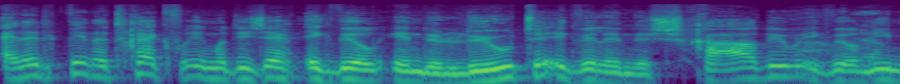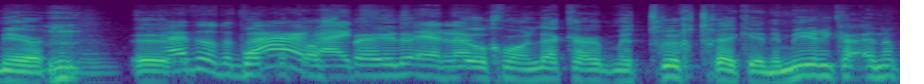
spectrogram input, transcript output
En ik vind het gek voor iemand die zegt... ik wil in de luwte, ik wil in de schaduw... ik wil niet meer eh Hij wil de waarheid spelen. Ik vertellen. wil gewoon lekker me terugtrekken in Amerika. En dan,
